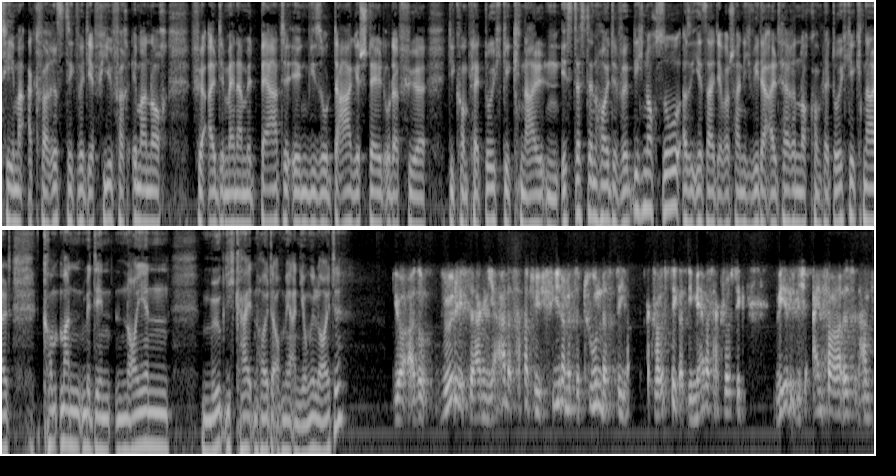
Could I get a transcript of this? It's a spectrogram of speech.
Thema Aquaristik wird ja vielfach immer noch für alte Männer mit Bärte irgendwie so dargestellt oder für die komplett durchgeknallten. Ist das denn heute wirklich noch so? Also ihr seid ja wahrscheinlich weder Altherren noch komplett durchgeknallt. Kommt man mit den neuen Möglichkeiten heute auch mehr an junge Leute? Ja, also würde ich sagen, ja, das hat natürlich viel damit zu tun, dass die Aquaristik, also die Meerwasseraquaristik, wesentlich einfacher ist. Wir haben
